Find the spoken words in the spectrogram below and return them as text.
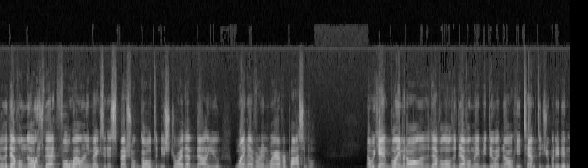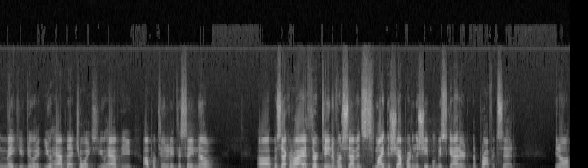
So the devil knows that full well, and he makes it his special goal to destroy that value whenever and wherever possible. Now, we can't blame it all on the devil. Oh, the devil made me do it. No, he tempted you, but he didn't make you do it. You have that choice. You have the opportunity to say no. Uh, but Zechariah 13 and verse 7 smite the shepherd and the sheep will be scattered, the prophet said. You know,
